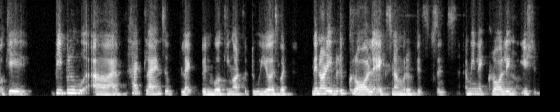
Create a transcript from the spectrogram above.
Okay, people who uh, I've had clients who've like been working out for two years, but they're not able to crawl X number of distance. I mean, like crawling, you should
